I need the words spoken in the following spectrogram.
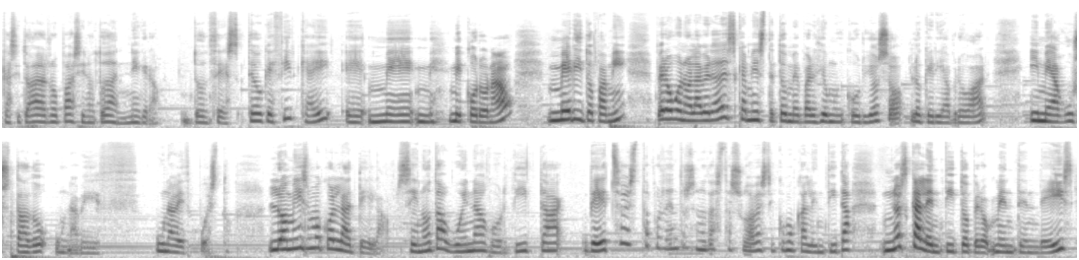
casi toda la ropa, sino toda negra. Entonces, tengo que decir que ahí eh, me, he coronado, mérito para mí. Pero bueno, la verdad es que a mí este top me pareció muy curioso, lo quería probar y me ha gustado una vez, una vez puesto. Lo mismo con la tela, se nota buena, gordita. De hecho, esta por dentro se nota hasta suave, así como calentita. No es calentito, pero me entendéis,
